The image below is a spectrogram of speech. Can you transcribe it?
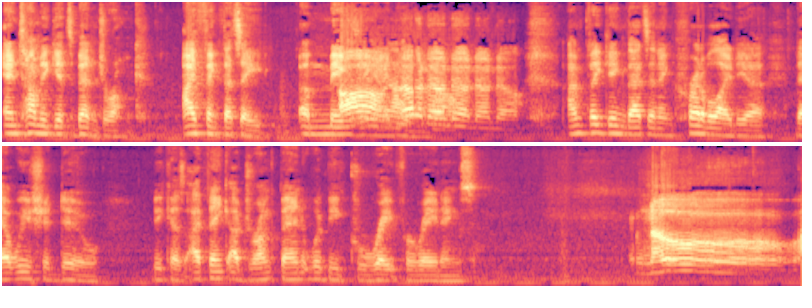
and Tommy gets Ben drunk. I think that's a amazing oh, idea. no, no, no, no, no. I'm thinking that's an incredible idea that we should do because I think a drunk Ben would be great for ratings. No.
